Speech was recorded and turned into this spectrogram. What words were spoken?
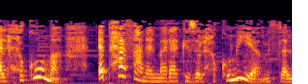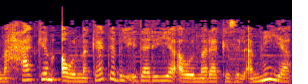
الحكومة. ابحث عن المراكز الحكومية مثل المحاكم أو المكاتب الإدارية أو المراكز الأمنية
